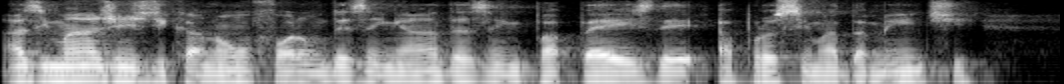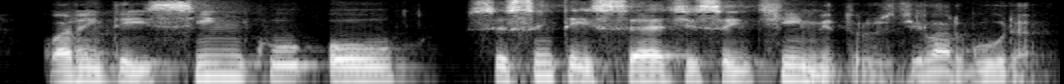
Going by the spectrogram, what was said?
As imagens de Canon foram desenhadas em papéis de aproximadamente 45 ou 67 centímetros de largura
